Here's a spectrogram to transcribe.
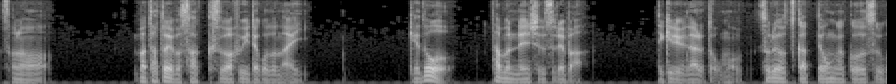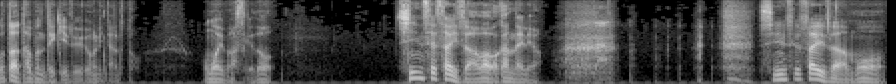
その、まあ例えばサックスは吹いたことないけど、多分練習すればできるようになると思う。それを使って音楽をすることは多分できるようになると思いますけど、シンセサイザーはわかんないのよ。シンセサイザーも、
